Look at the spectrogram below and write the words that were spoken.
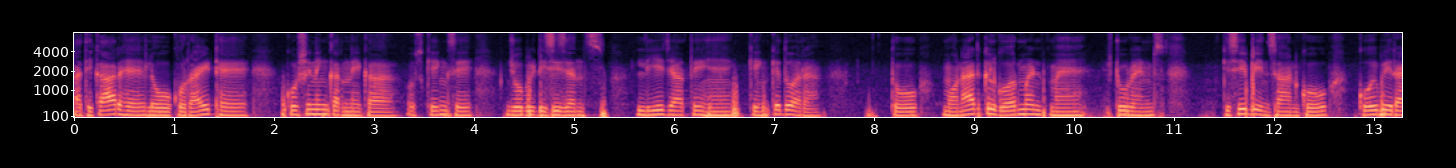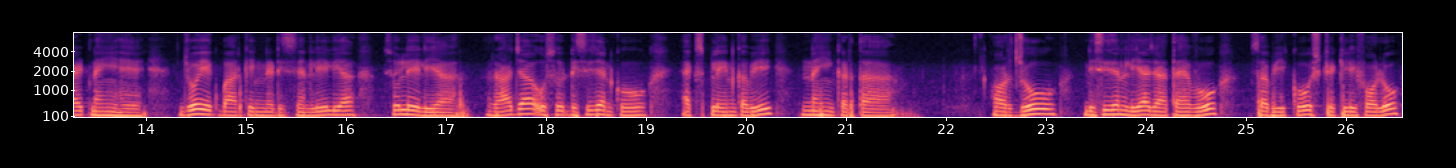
अधिकार है, लोगों को राइट है क्वेश्चनिंग करने का उस किंग से जो भी डिसीजंस लिए जाते हैं किंग के द्वारा तो मोनार्कल गवर्नमेंट में स्टूडेंट्स किसी भी इंसान को कोई भी राइट नहीं है। जो एक बार किंग ने डिसीज़न ले लिया, सो ले लिया। राजा उस डिसीज़न को एक्सप्लेन कभी नहीं करता। और जो डिसीज़न लिया जाता है, वो सभी को स्ट्रिक्टली फॉलो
